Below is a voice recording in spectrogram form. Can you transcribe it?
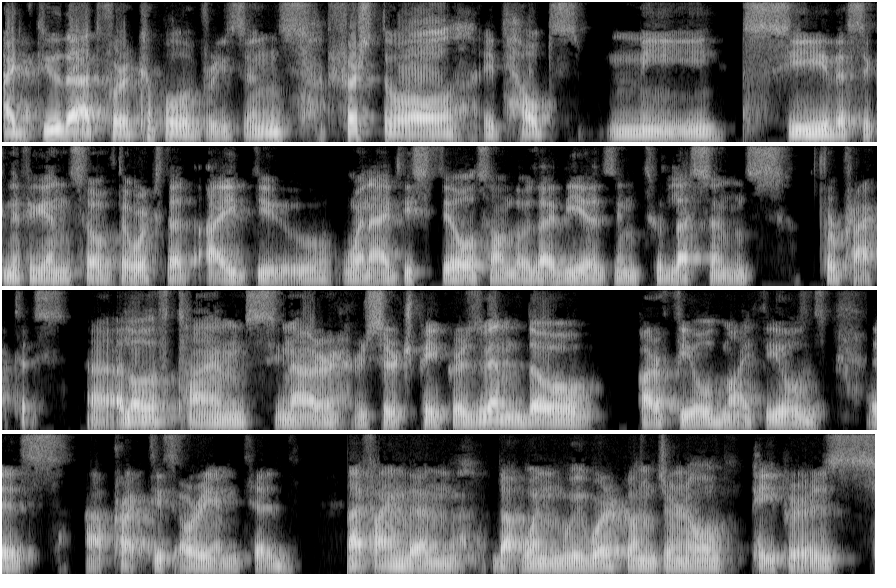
I do that for a couple of reasons. First of all, it helps me see the significance of the works that I do when I distill some of those ideas into lessons for practice. Uh, a lot of times in our research papers, even though our field, my field, is uh, practice oriented. I find then that when we work on journal papers,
